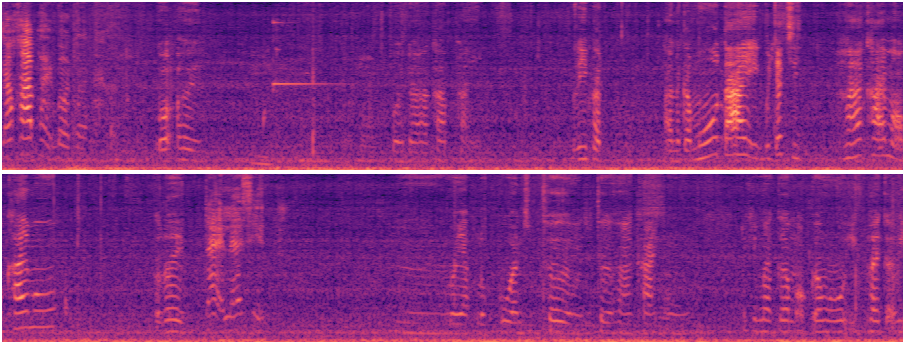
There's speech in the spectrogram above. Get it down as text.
แล้วครับผ่านบอดตอนนั้นบ่เอ้ยอืมเปิดดาครับใหายรีบผัดอันนั้นกับหมูตายอีกไปจักสิ หาคายหมอคายหมู ก็เลยได้แล้วสิอืมบ่อยากรบกวนสุดเธอสุดเธอหาคายหมูแล้วคิดมาเกิมออกเกิมหมูอีกไผกับวิ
